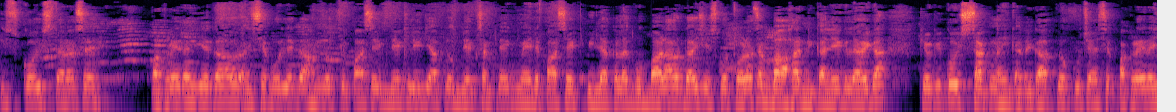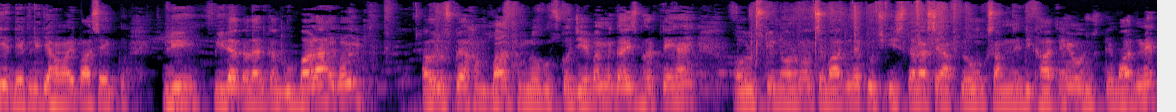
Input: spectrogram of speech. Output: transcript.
इसको इस तरह से पकड़े रहिएगा और ऐसे बोलिएगा, हम लोग के पास एक, देख लीजिए, आप लोग देख सकते हैं कि मेरे पास एक पीला कलर गुब्बारा और गाइस इसको थोड़ा सा बाहर निकालिएगा रहेगा क्योंकि कोई शक नहीं करेगा। आप लोग कुछ ऐसे पकड़े रहिए, देख लीजिए, हमारे पास एक पीला कलर का गुब्बारा है गाइस और उसके हम बाद हम लोग उसको जेबा में गाइस भरते हैं और उसके नॉर्मल से बाद में कुछ इस तरह से आप लोगों के सामने दिखाते हैं और उसके बाद में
